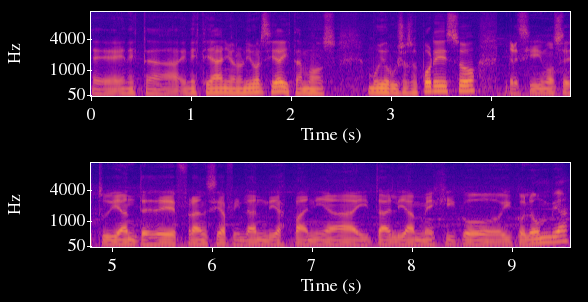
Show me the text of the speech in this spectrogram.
eh, en, esta, en este año a la universidad y estamos muy orgullosos por eso. Recibimos estudiantes de Francia, Finlandia, España, Italia, México y Colombia.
